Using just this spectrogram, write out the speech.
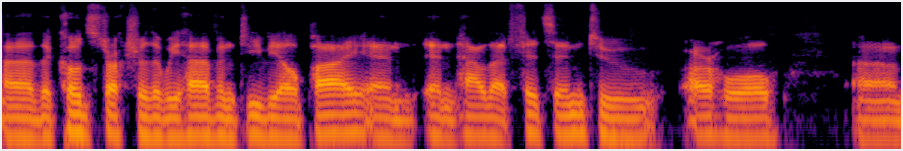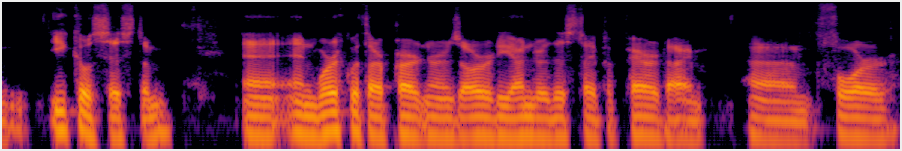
uh, the code structure that we have in DVL Pi and and how that fits into our whole um, ecosystem, and, and, work with our partners already under this type of paradigm um, for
